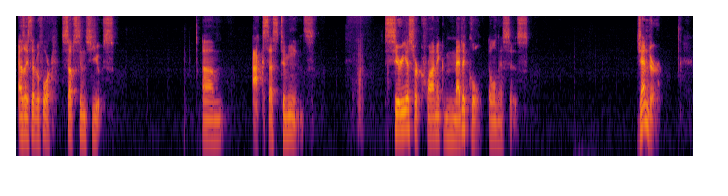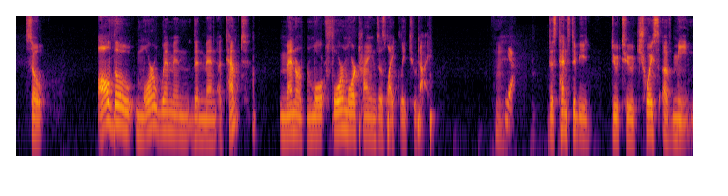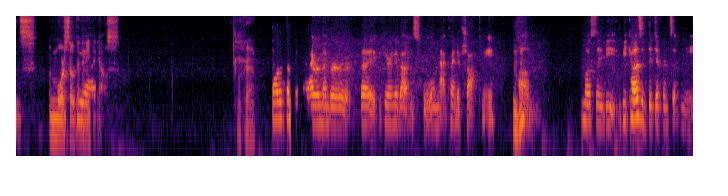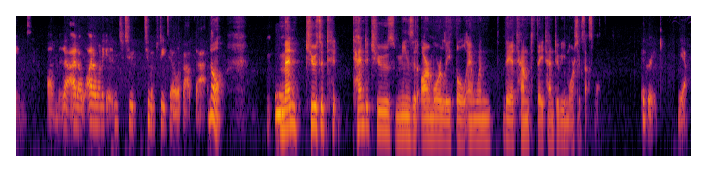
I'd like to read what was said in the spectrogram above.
As I said before, substance use, um, access to means, serious or chronic medical illnesses, gender. So, although more women than men attempt, men are more four more times as likely to die. Hmm. Yeah. This tends to be due to choice of means more so than yeah. anything else. Okay. That was something that I remember uh, hearing about in school, and that kind of shocked me. Mm-hmm. Um, mostly be, because of the difference of means. Um, I don't I don't want to get into too too much detail about that. No, men choose to t- tend to choose means that are more lethal, and when they attempt, they tend to be more successful. Agreed. Yeah.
